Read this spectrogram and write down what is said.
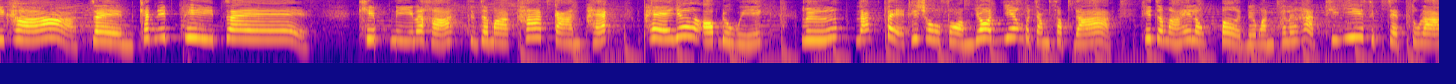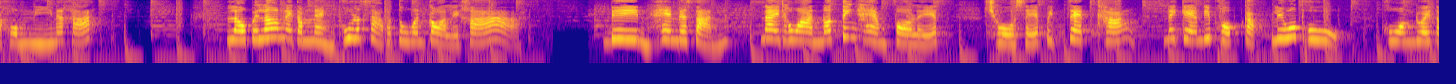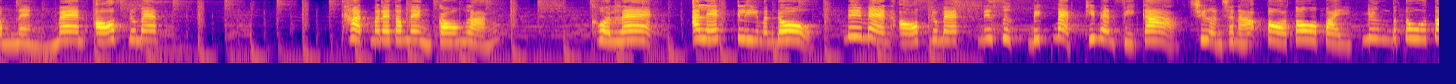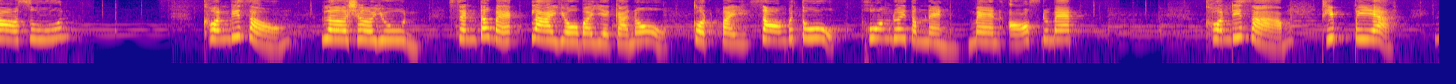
ีค่ะ เจนแคทนิดพีเจ คลิปนี้นะคะจินจะมาคาดการแพ็ค Player of the Week หรือนักเตะที่โชว์ฟอร์มยอดเยี่ยมประจำสัปดาห์ ที่จะมาให้เราเปิดในวันพฤหัสที่ 27 ตุลาคมนี้นะคะ เราไปเริ่มในตำแหน่งผู้รักษาประตูกันก่อนเลยค่ะ ดีน เฮนเดอร์สัน นายทวารนอตติงแฮม ฟอร์เรส โชว์เซฟไป 7 ครั้ง ในเกมที่พบกับลิเวอร์พูล พวงด้วยตำแหน่ง Man of the Match ถัดมาในตำแหน่งกองหลัง คนแรก อเล็กกรีมันโด ได้ Man of the Match ในศึกบิ๊กแมตช์ที่เบนฟิก้า เฉือนชนะปอโต้ไป 1 ประตูต่อศูนย์คนที่ 2 เลอเชอร์ยูน เซนเตอร์แบ็กลายโยบาเยกาโน กดไป 2 ประตู พ่วงด้วยตำแหน่ง Man of the Match คนที่ 3 ทิปเปีย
